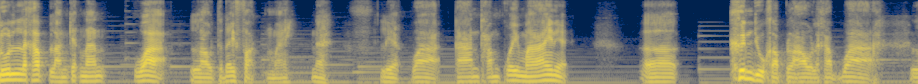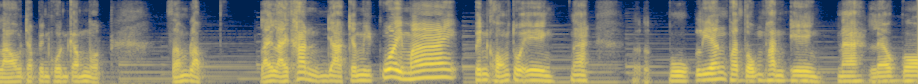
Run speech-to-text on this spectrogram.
ลุ้นแล้วครับหลังจากนั้นว่าเราจะได้ฝักไหมนะเรียกว่าการทำกล้วยไม้เนี่ยขึ้นอยู่กับเราแหละครับว่าเราจะเป็นคนกำหนดสำหรับหลาย ๆ ท่านอยากจะมีกล้วยไม้เป็นของตัวเองนะปลูกเลี้ยงผสมพันธุ์เองนะแล้วก็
